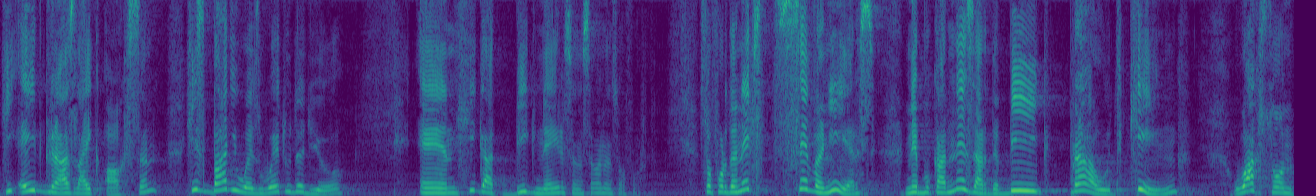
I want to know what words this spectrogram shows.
He ate grass like oxen. His body was wet to the dew. And he got big nails and so on and so forth. So, for the next seven years, Nebuchadnezzar, the big, proud king, walks on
